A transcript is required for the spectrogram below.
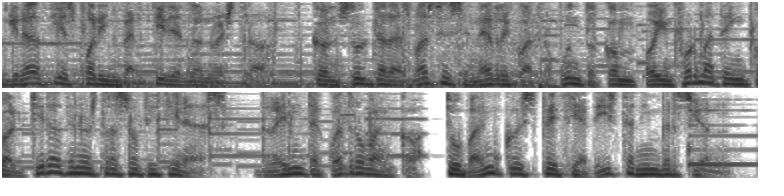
Gracias por invertir en lo nuestro. Consulta las bases en r4.com o infórmate en cualquiera de nuestras oficinas. Renta 4 Banco, tu banco especialista en inversión.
